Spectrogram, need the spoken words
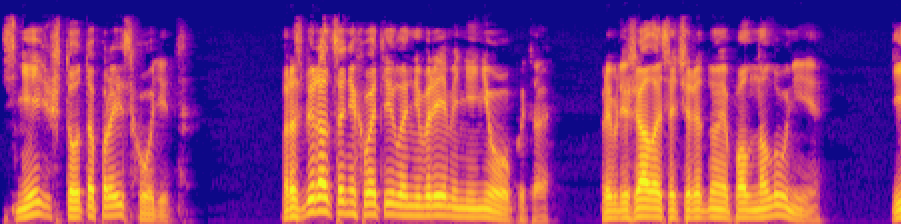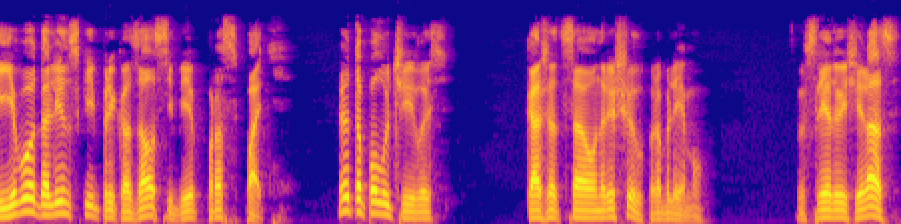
с ней что-то происходит. Разбираться не хватило ни времени, ни опыта. Приближалось очередное полнолуние, и его Долинский приказал себе проспать. Это получилось. Кажется, он решил проблему. В следующий раз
